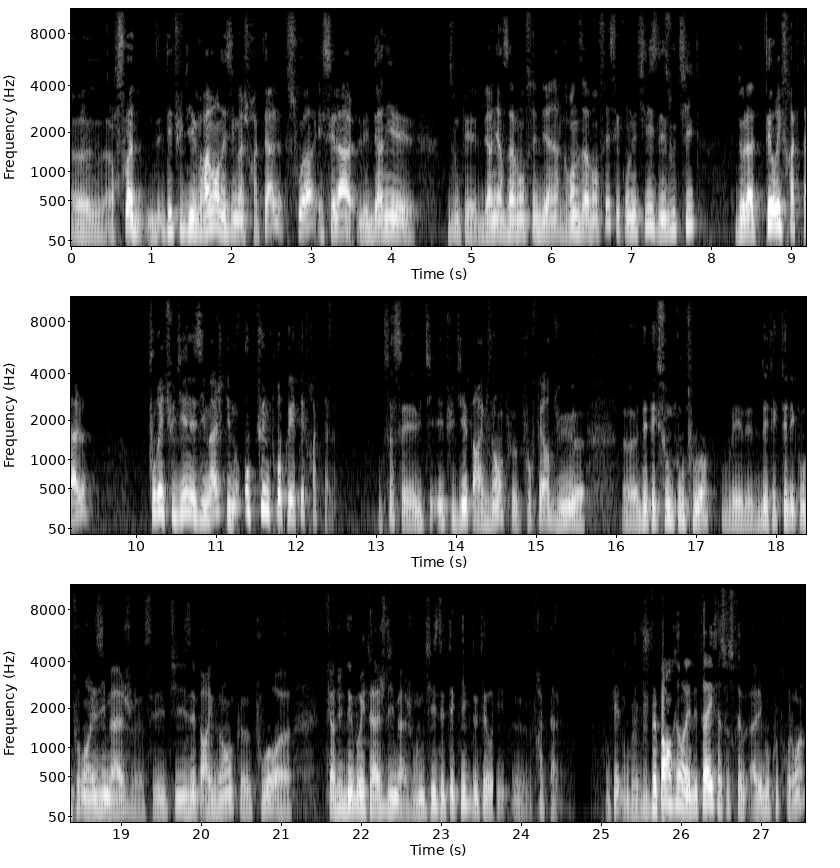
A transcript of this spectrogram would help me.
euh, alors soit d'étudier vraiment des images fractales, soit, et c'est là les, dernières avancées, les dernières grandes avancées, c'est qu'on utilise des outils de la théorie fractale pour étudier des images qui n'ont aucune propriété fractale. Donc ça, c'est étudié par exemple pour faire du euh, euh, détection de contours. Vous voulez détecter des contours dans les images. C'est utilisé par exemple pour faire du débruitage d'images. On utilise des techniques de théorie fractale. Donc je ne vais pas rentrer dans les détails, ça serait aller beaucoup trop loin.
